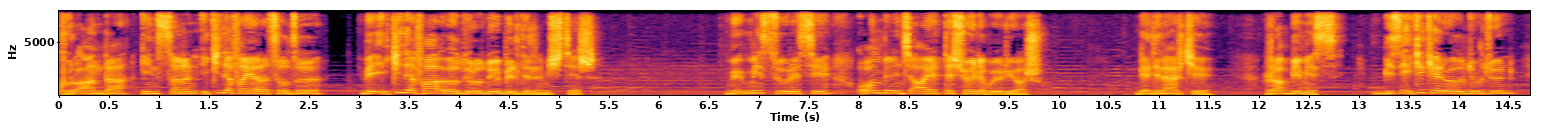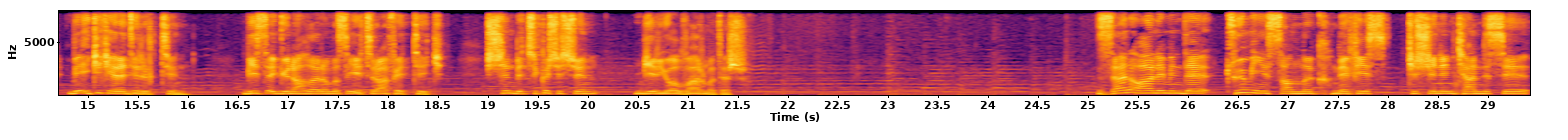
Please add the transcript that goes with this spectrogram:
Kur'an'da insanın iki defa yaratıldığı ve iki defa öldürüldüğü bildirilmiştir. Mü'min suresi 11. ayette şöyle buyuruyor. Dediler ki Rabbimiz bizi iki kere öldürdün ve iki kere dirilttin. Biz de günahlarımızı itiraf ettik. Şimdi çıkış için bir yol var mıdır? Zer aleminde tüm insanlık, nefis, kişinin kendisi,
